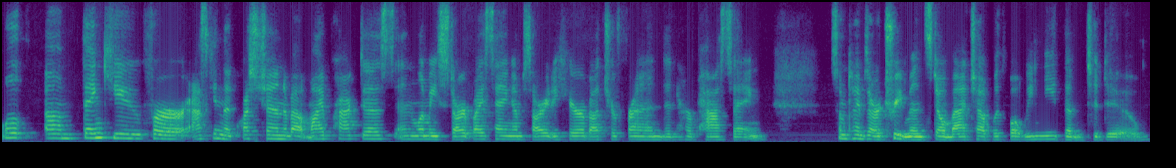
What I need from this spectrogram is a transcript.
Well, um, thank you for asking the question about my practice. And let me start by saying I'm sorry to hear about your friend and her passing. Sometimes our treatments don't match up with what we need them to do.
